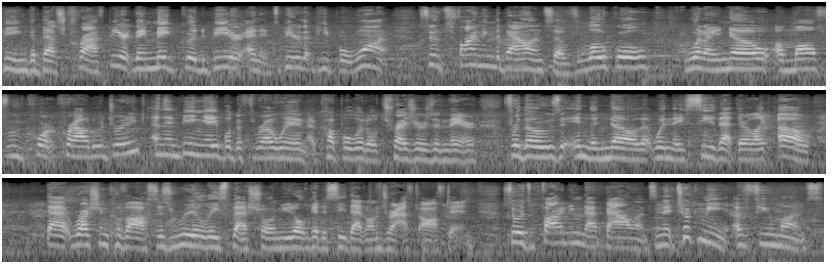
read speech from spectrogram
being the best craft beer, they make good beer, and it's beer that people want. So it's finding the balance of local, what I know a mall food court crowd would drink, and then being able to throw in a couple little treasures in there for those in the know that when they see that they're like, oh, that Russian kvass is really special, and you don't get to see that on draft often. So it's finding that balance, and it took me a few months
